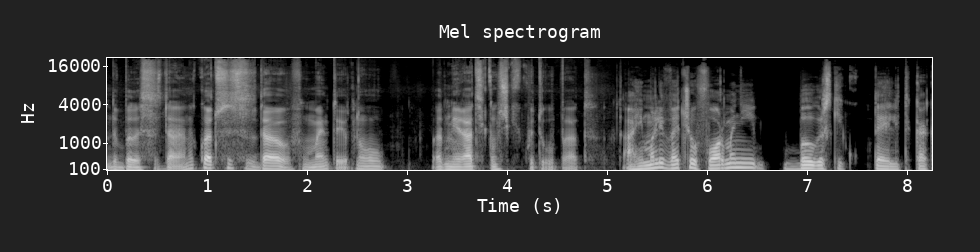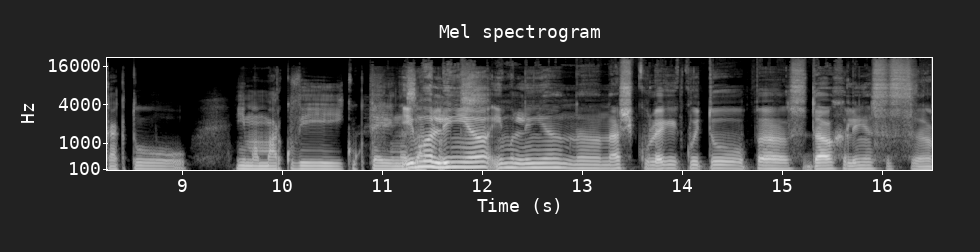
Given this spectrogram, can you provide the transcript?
да бъде създадена, която се създава в момента и отново адмирации към всички, които го правят. А има ли вече оформени български коктейли, така както има маркови коктейли на Има Запад? линия, има линия на наши колеги, които а, създаваха линия с а,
